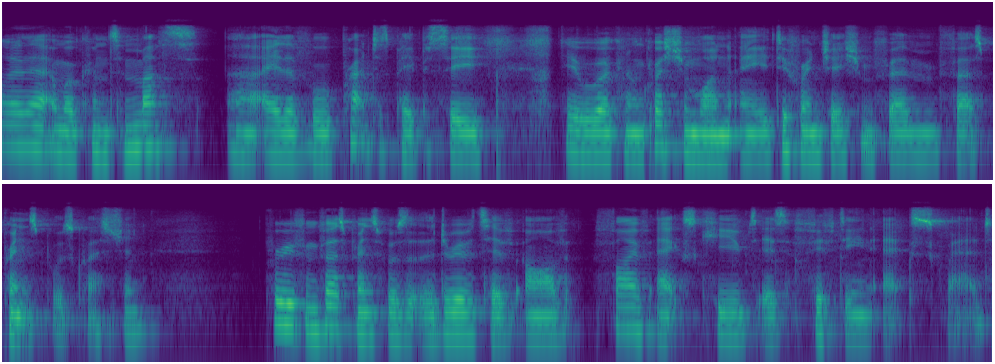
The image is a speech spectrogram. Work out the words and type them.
Hello there and welcome to Maths uh, A-Level Practice Paper C. Here we're working on question 1, a differentiation from first principles question. Prove in first principles that the derivative of 5x cubed is 15x squared.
